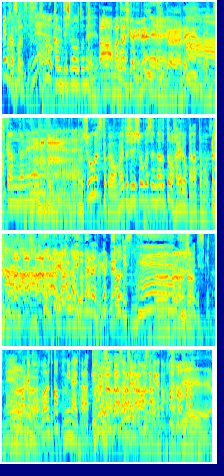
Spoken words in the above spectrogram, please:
えなんかそ,、そうですよね。ればっか見てしまうとね。ああまあ確かにね、ええ。時間がね。時間がね。でも正月とかは毎年正月になると入ろうかなと思うんですよ。あ やることない時ーね。そうですねうん。面白いですけどね。うん。まあでもワールドカップ見ないからっていう話をねさっきされてましたけれども。いやいやいや、うんね。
